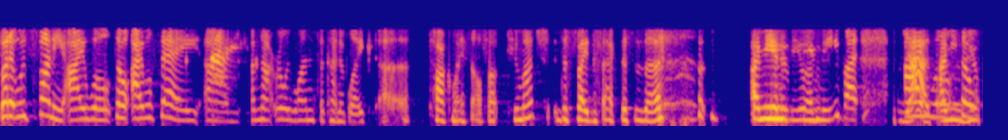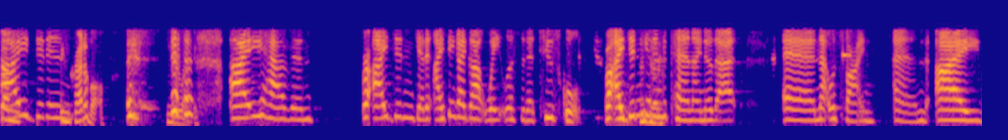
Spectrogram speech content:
but it was funny I will so I will say um I'm not really one to kind of like uh talk myself up too much despite the fact this is a I mean, interview of me but Yeah, I, will, I mean, so you've done I didn't incredible. in. I haven't, or I didn't get it. I think I got waitlisted at two schools. But I didn't get Mhm. into Penn. I know that, and that was fine. And I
